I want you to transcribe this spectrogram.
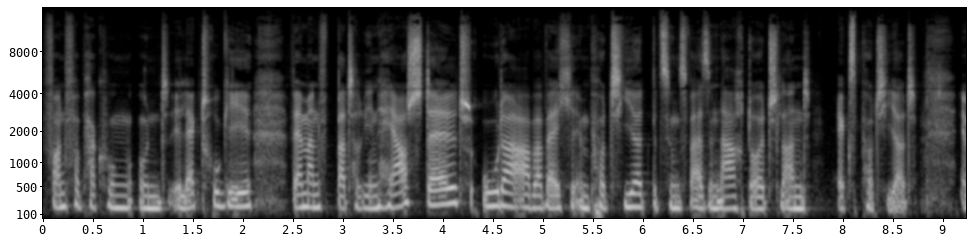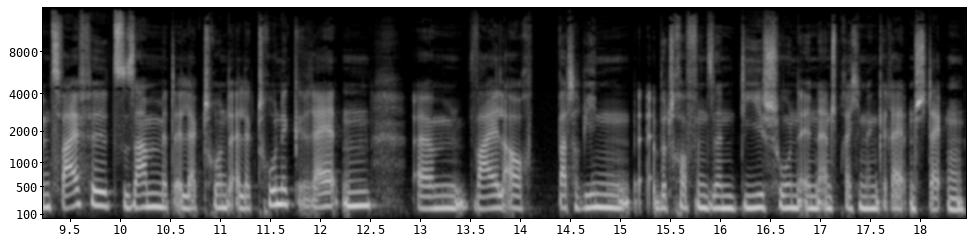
von Verpackungen und Elektro-G, wenn man Batterien herstellt oder aber welche importiert bzw. nach Deutschland exportiert. Im Zweifel zusammen mit Elektro- und Elektronikgeräten, ähm, weil auch Batterien betroffen sind, die schon in entsprechenden Geräten stecken.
